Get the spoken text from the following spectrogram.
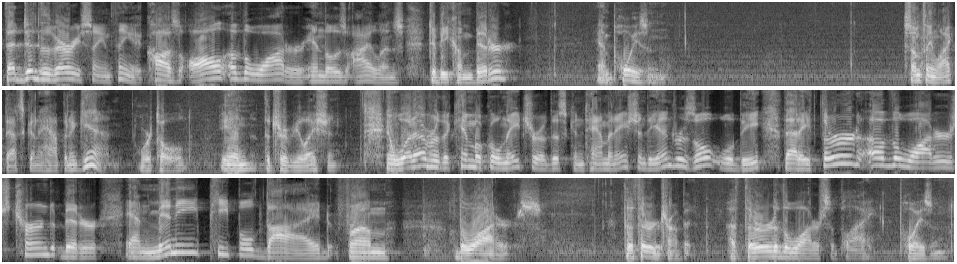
that did the very same thing. It caused all of the water in those islands to become bitter and poison. Something like that's going to happen again, we're told, in the tribulation. And whatever the chemical nature of this contamination, the end result will be that a third of the waters turned bitter and many people died from the waters. The third trumpet, a third of the water supply poisoned.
